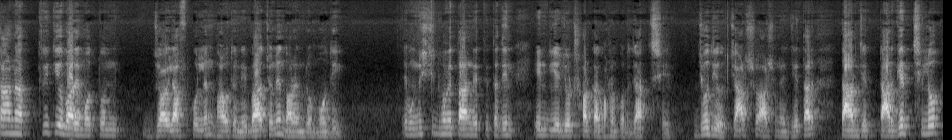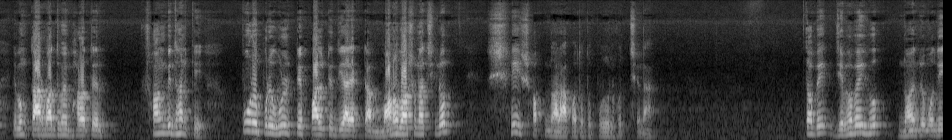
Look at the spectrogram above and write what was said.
টানা তৃতীয়বারের মতন জয়লাভ করলেন ভারতের নির্বাচনে নরেন্দ্র মোদী এবং নিশ্চিতভাবে তার নেতৃত্বাধীন এনডিএ জোট সরকার গঠন করতে যাচ্ছে। যদিও চারশো আসনে জেতার তার যে টার্গেট ছিল এবং তার মাধ্যমে ভারতের সংবিধানকে পুরোপুরি উল্টে পাল্টে দেওয়ার একটা মনোবাসনা ছিল সেই স্বপ্ন আর আপাতত পূরণ হচ্ছে না। তবে যেভাবেই হোক, নরেন্দ্র মোদী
